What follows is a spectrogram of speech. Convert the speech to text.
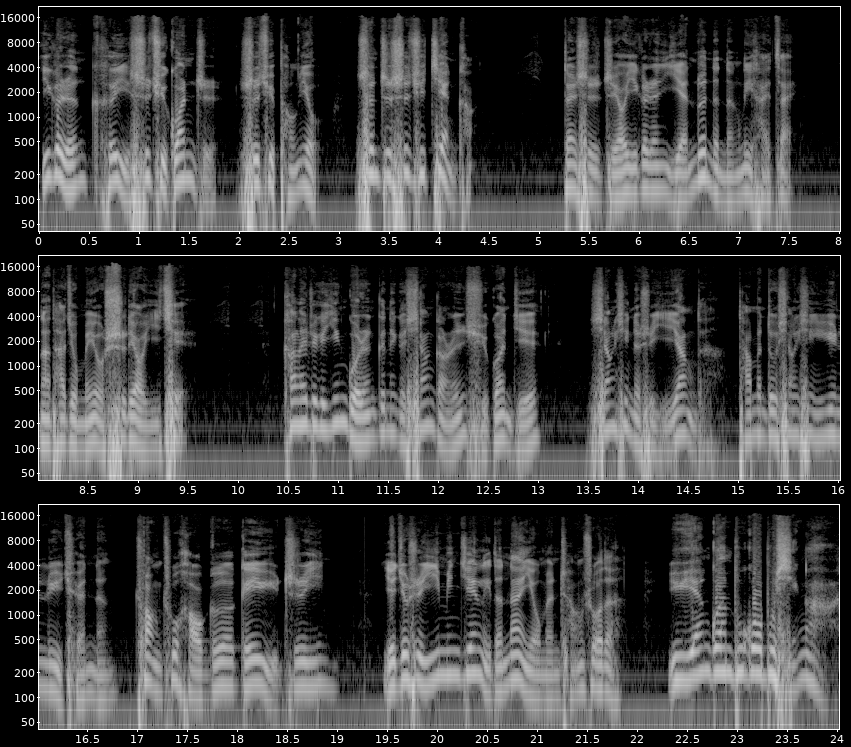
一个人可以失去官职、失去朋友，甚至失去健康，但是只要一个人言论的能力还在，那他就没有失掉一切。”看来这个英国人跟那个香港人许冠杰相信的是一样的，他们都相信韵律全能。创出好歌，给予知音，也就是移民监里的难友们常说的“语言关不过不行啊”。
